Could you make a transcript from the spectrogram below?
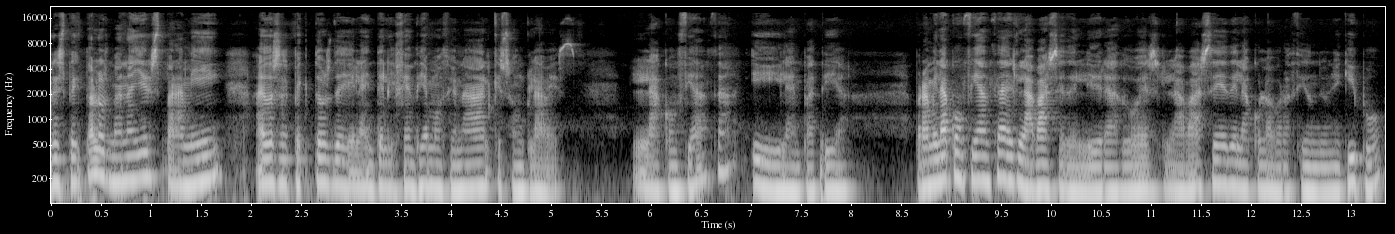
Respecto a los managers, para mí hay dos aspectos de la inteligencia emocional que son claves, la confianza y la empatía. Para mí la confianza es la base del liderazgo, es la base de la colaboración de un equipo,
